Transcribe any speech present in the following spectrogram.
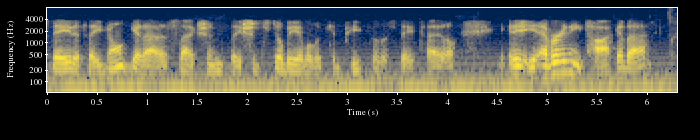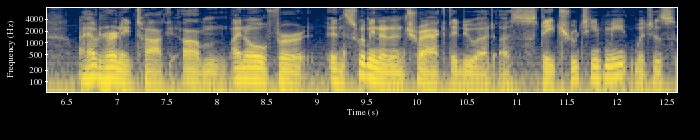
state, if they don't get out of sections, they should still be able to compete for the state title. Ever any talk of that? I haven't heard any talk. Um, I know for in swimming and in track, they do a, a, state true team meet, which is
